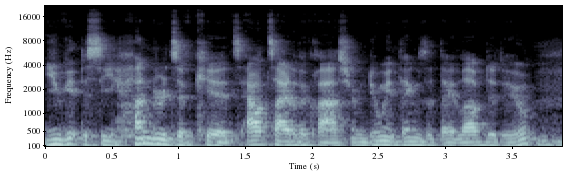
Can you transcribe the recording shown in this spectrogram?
You get to see hundreds of kids outside of the classroom doing things that they love to do, mm-hmm.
